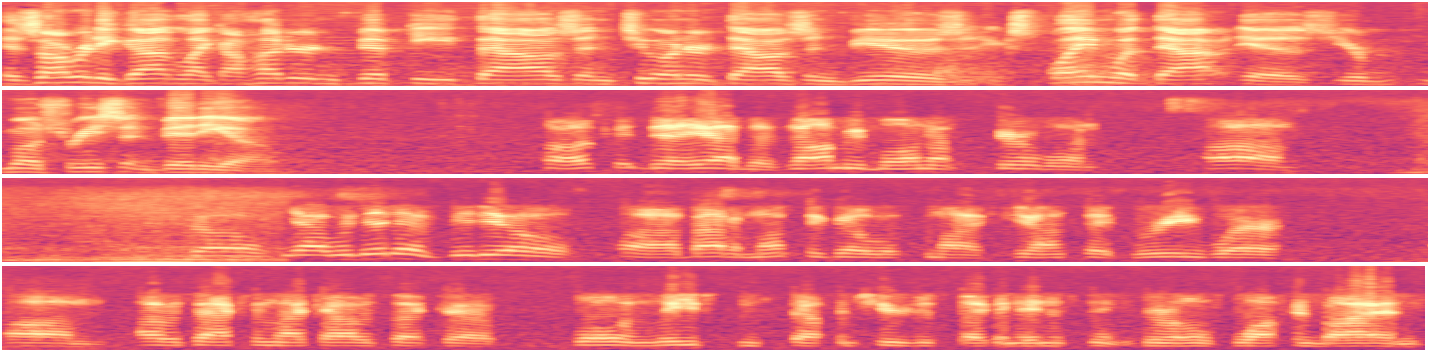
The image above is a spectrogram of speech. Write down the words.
has already gotten like 150,000, 200,000 views. Explain what that is. Your most recent video. Oh, okay, yeah, the zombie blown up spirit one. Um, so yeah, we did a video uh, about a month ago with my fiance Bree where um, I was acting like I was like uh, blowing leaves and stuff, and she was just like an innocent girl walking by, and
